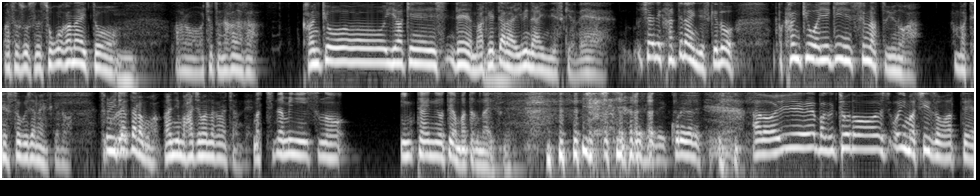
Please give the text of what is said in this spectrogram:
まあそうですね。そこがないと、あのちょっとなかなか環境言い訳で負けたら意味ないんですけどね、試合で勝てないんですけど環境は言い訳にするなというのが、まあ、鉄則じゃないですけどそれ言っちゃったらもう何も始まらなくなっちゃうんで。まあ、ちなみにその引退の予定は全くないですね。いやいやいやこれがねあのやっぱちょうど今シーズンあって、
